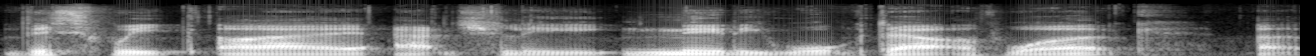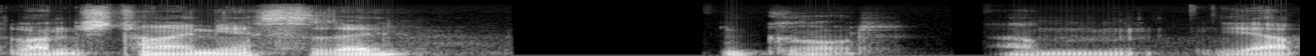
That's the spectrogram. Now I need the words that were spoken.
this week, I actually nearly walked out of work at lunchtime yesterday. God. Um, yep.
